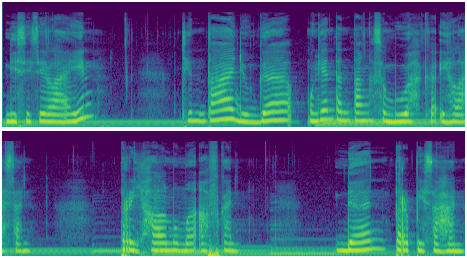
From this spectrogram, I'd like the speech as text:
Di sisi lain, cinta juga mungkin tentang sebuah keikhlasan, perihal memaafkan, dan perpisahan.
